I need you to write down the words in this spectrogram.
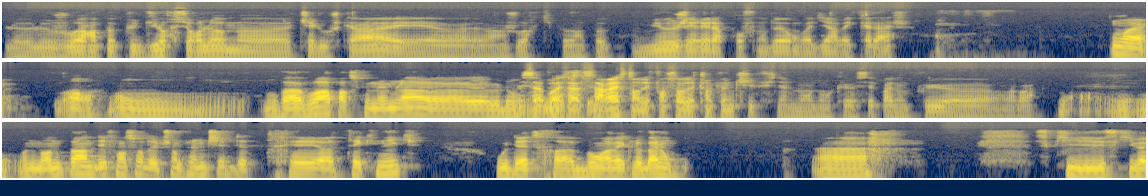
le, joueur un peu plus dur sur l'homme, euh, Chelushka, et un joueur qui peut un peu mieux gérer la profondeur, on va dire, avec Kalash. Ouais, on, va voir parce que même là. Euh, ça, ça, reste un défenseur de championship finalement, donc euh, c'est pas non plus. Euh, on ne demande pas à un défenseur de championship d'être très technique ou d'être bon avec le ballon. ce, qui, ce qui va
